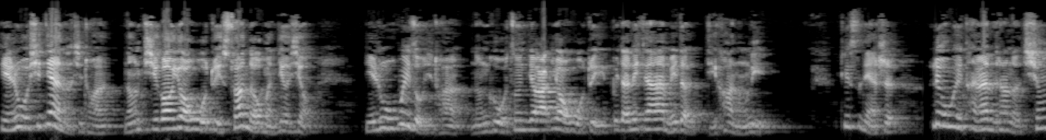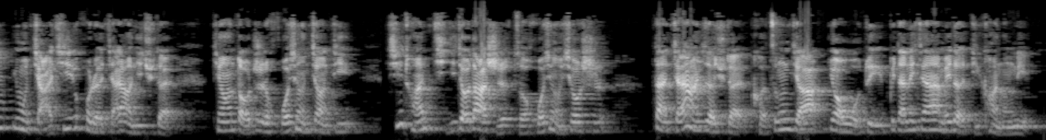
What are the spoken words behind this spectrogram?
引入新电子集团能提高药物对酸的稳定性。引入味走集团能够增加药物对贝塔内酰胺酶的抵抗能力。第四点是六位碳原子上的氢用甲基或者甲氧基取代，将导致活性降低。基团体积较大时则活性消失，但甲氧基的取代可增加药物对贝塔内酰胺酶的抵抗能力。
